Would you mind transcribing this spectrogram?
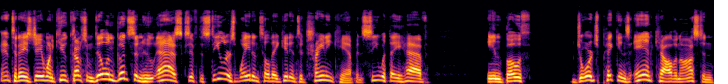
And today's J1Q comes from Dylan Goodson, who asks if the Steelers wait until they get into training camp and see what they have in both George Pickens and Calvin Austin.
